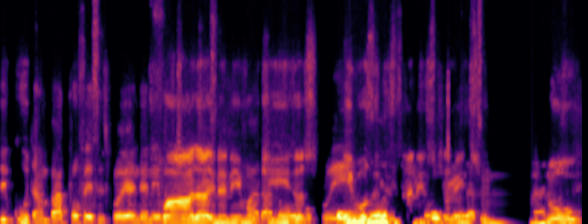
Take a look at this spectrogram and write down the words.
the good and bad prophecies. Prayer in the name Father, of Jesus. in the name of Father, Lord, Jesus, give us Lord, discerning spirit that to Father, know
